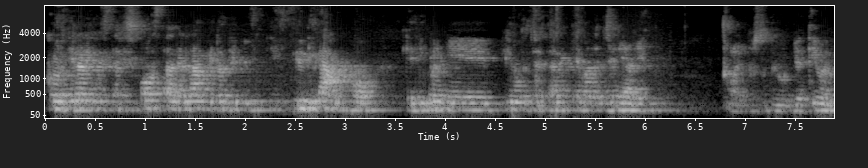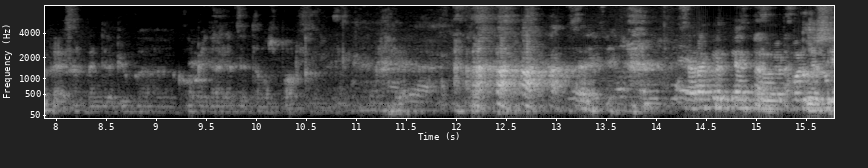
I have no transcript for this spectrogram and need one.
coordinare questa risposta nell'ambito di, di, più di campo che di quelli più certamente manageriali? Allora, il nostro primo obiettivo è far vendere più copie della Gazzetta Lo Sport. Sarà contento per così,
